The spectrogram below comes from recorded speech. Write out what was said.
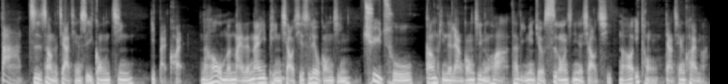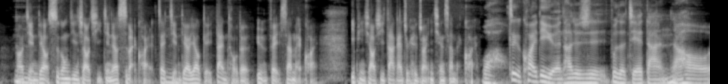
大致上的价钱是一公斤一百块，然后我们买的那一瓶笑气是六公斤，去除钢瓶的两公斤的话，它里面就有四公斤的笑气，然后一桶两千块嘛。然后减掉四公斤效期，减掉四百块，再减掉要给弹头的运费三百块，一瓶效期大概就可以赚一千三百块。哇，这个快递员他就是负责接单，然后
